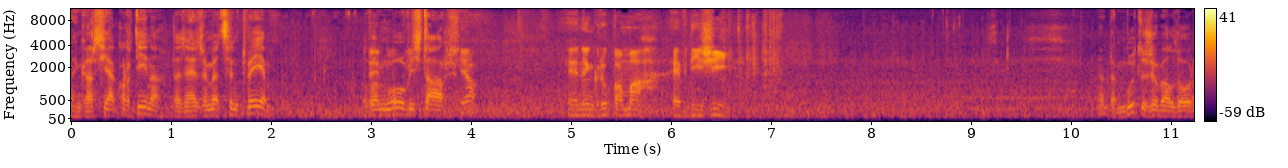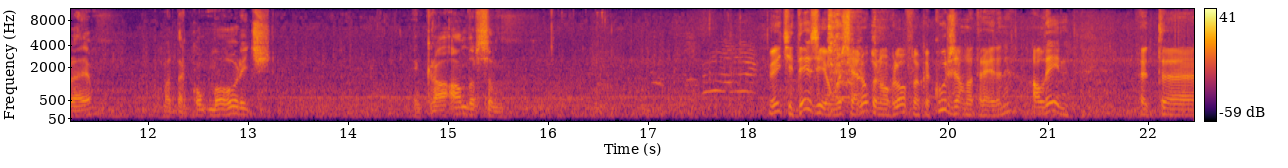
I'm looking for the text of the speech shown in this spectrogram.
En Garcia Cortina, daar zijn ze met z'n tweeën. Twee Van Movistar. Ja. En een Groupama FDG. Ja, dan moeten ze wel doorrijden. Maar dan komt Mohoric. En Kra Andersen. Weet je, deze jongens zijn ook een ongelooflijke koers aan het rijden. Hè? Alleen, het eh,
